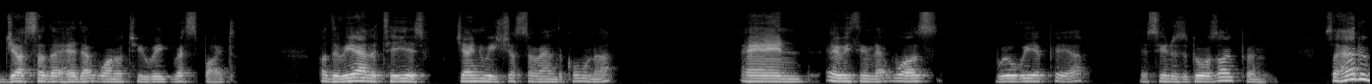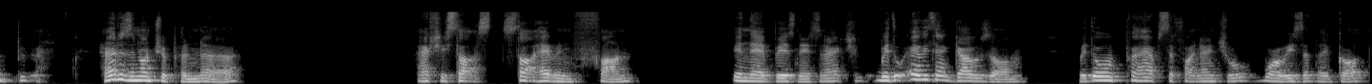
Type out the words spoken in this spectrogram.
just so they had that one or two week respite. But the reality is, January is just around the corner, and everything that was will reappear as soon as the doors open. So, how do how does an entrepreneur actually start start having fun in their business and actually with everything that goes on with all perhaps the financial worries that they've got,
